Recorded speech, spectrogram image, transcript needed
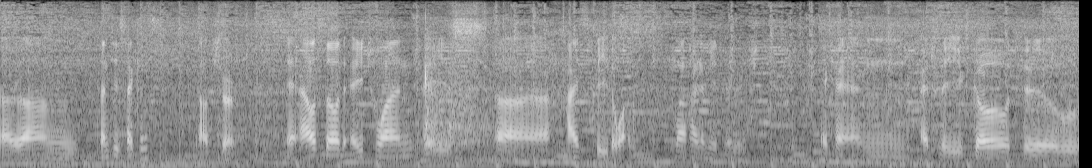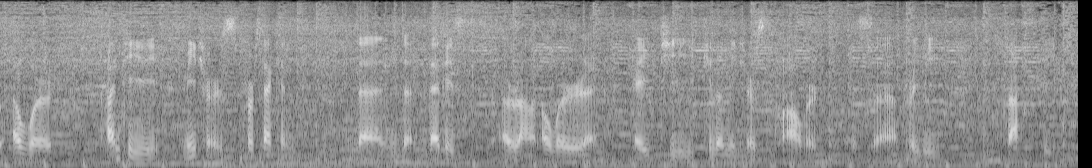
Around 20 seconds, not sure. And also the H1 is a high-speed one, 100 meters. It can actually go to over 20 meters per second. Then that is around over 80 kilometers per hour. It's a pretty fast speed.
